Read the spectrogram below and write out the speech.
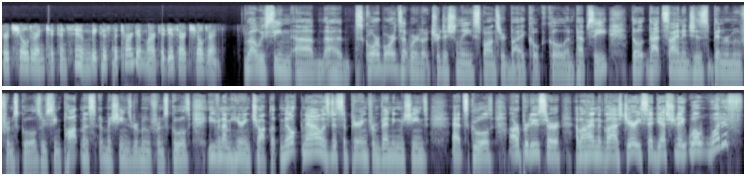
for children to consume because the target market is our children. Well, we've seen uh, uh, scoreboards that were traditionally sponsored by Coca Cola and Pepsi. Though that signage has been removed from schools. We've seen pop mas- machines removed from schools. Even I'm hearing chocolate milk now is disappearing from vending machines at schools. Our producer behind the glass, Jerry, said yesterday, "Well, what if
